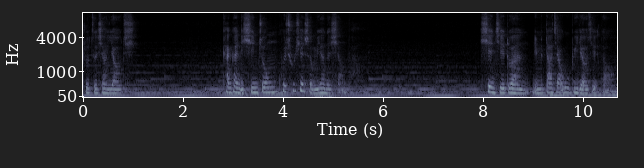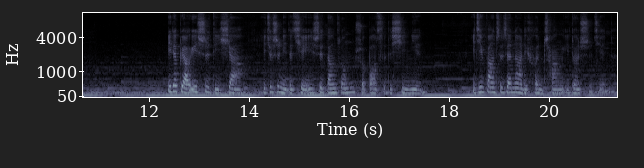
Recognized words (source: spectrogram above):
做这项邀请，看看你心中会出现什么样的想法。现阶段，你们大家务必了解到，你的表意识底下，也就是你的潜意识当中所保持的信念，已经放置在那里很长一段时间了。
